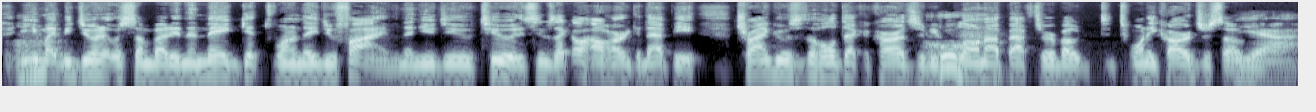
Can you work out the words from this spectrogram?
you mm-hmm. might be doing it with somebody, and then they get one and they do five, and then you do two. And it seems like, oh, how hard could that be? Try and go with the whole deck of cards to be Oof. blown up after about twenty cards or so. Yeah.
